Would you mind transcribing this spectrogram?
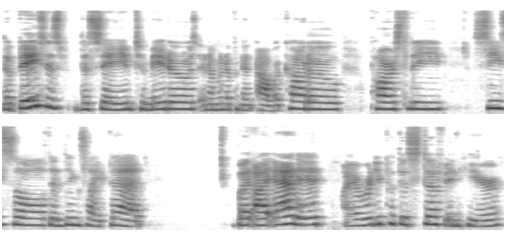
The base is the same, tomatoes, and I'm going to put an avocado, parsley, sea salt, and things like that. But I added, I already put this stuff in here.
